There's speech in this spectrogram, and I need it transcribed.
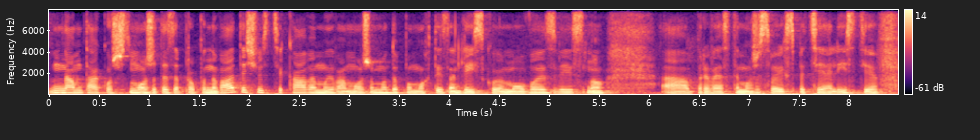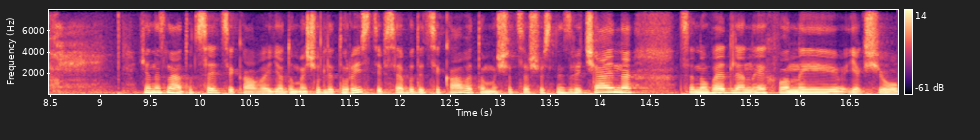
нам також зможете запропонувати щось цікаве. Ми вам можемо допомогти з англійською мовою, звісно, а, привезти може своїх спеціалістів. Я не знаю, тут все цікаве. Я думаю, що для туристів все буде цікаве, тому що це щось незвичайне, це нове для них. Вони, якщо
